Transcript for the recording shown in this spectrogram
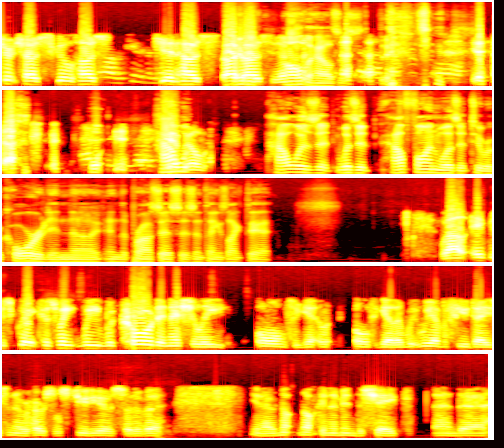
church house, schoolhouse, gin house, Every- outhouse. Yeah, all the houses. yeah. What- how Yeah, wa- we all- how was it? Was it how fun was it to record in uh, in the processes and things like that? Well, it was great because we, we record initially all together. All together, we we have a few days in the rehearsal studio, sort of a, you know, not knocking them into shape, and uh,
